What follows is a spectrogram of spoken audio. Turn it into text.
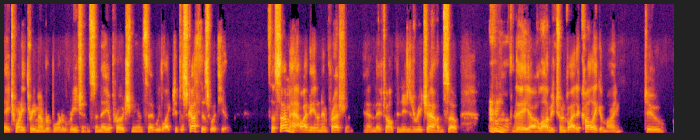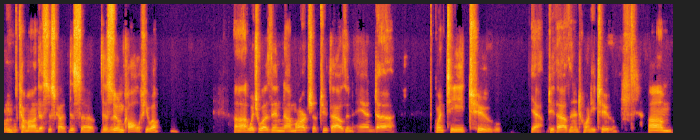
a 23 member board of regents, and they approached me and said, We'd like to discuss this with you. So somehow I made an impression, and they felt they needed to reach out. And so they uh, allowed me to invite a colleague of mine to come on this discuss, this uh, this Zoom call, if you will, uh, which was in uh, March of 2022. Yeah, 2022. Um,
